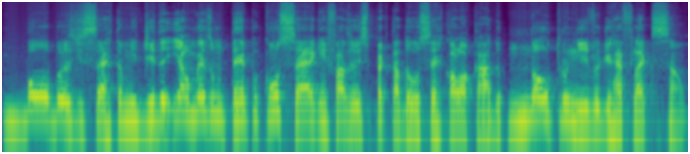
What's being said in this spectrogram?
bobas de certa medida e ao mesmo tempo conseguem fazer o espectador ser colocado noutro nível de reflexão.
